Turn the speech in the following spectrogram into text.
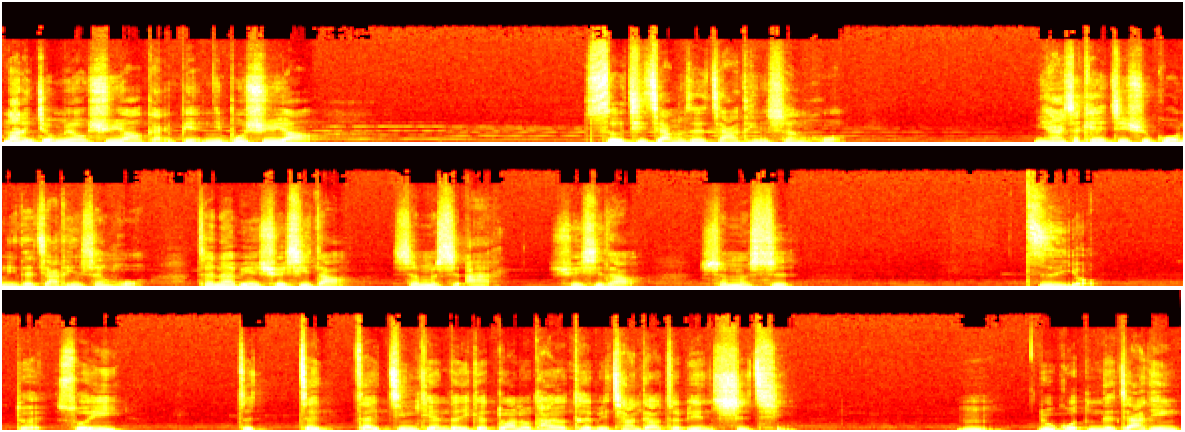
那你就没有需要改变，你不需要舍弃这样子的家庭生活，你还是可以继续过你的家庭生活，在那边学习到什么是爱，学习到什么是自由，对，所以这。在在今天的一个段落，他又特别强调这件事情。嗯，如果你的家庭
